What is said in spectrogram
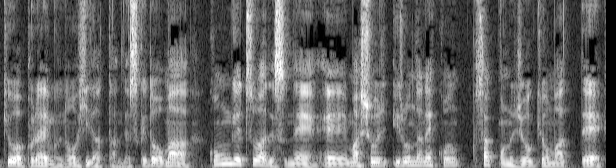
ー、今日はプライムの日だったんですけど、まあ、今月はですね、えーまあ、いろんなね昨今の状況もあって、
